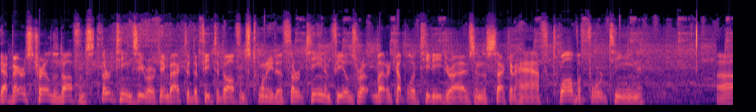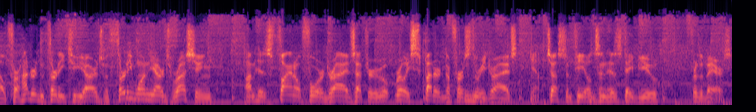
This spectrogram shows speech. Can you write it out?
Yeah, Bears trailed the Dolphins 13-0, came back to defeat the Dolphins 20 to 13, and Fields led a couple of TD drives in the second half, 12 of 14 uh, for 132 yards with 31 yards rushing on his final four drives after he really sputtered in the 1st mm-hmm. three drives. Yeah. Justin Fields in his debut for the Bears.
